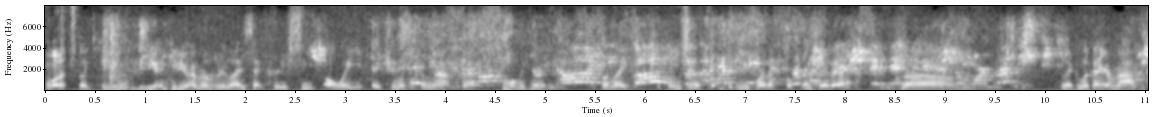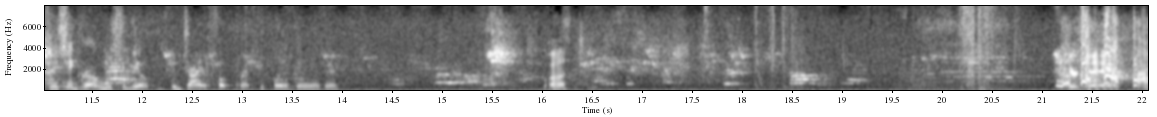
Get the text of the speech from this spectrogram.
What? Like, did you did you did you ever realize that Greasy? Oh wait, if you look at the map, but come over here. But like, okay, you see the foot, you see the footprints are there. The um, like, look at your map. If you see Grove used to be a, a giant footprint before the thing was there. What? You're gay.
